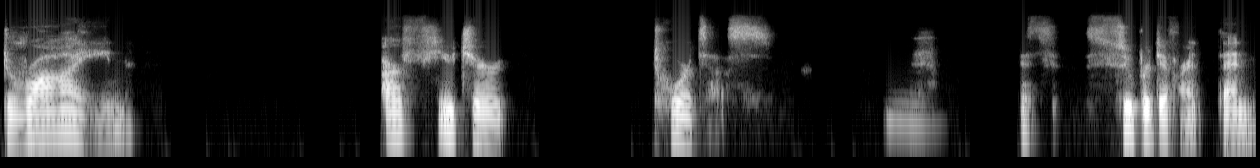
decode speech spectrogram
drawing our future towards us. Mm. It's super different than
